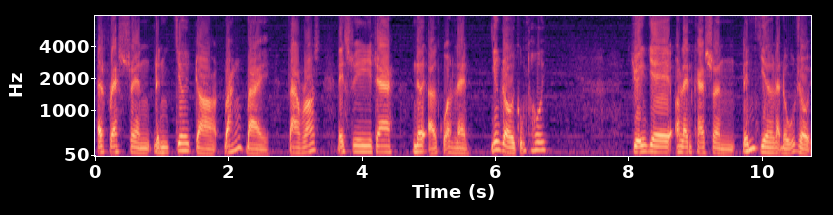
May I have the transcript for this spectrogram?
Expressen định chơi trò đoán bài Taurus để suy ra nơi ở của Orland, nhưng rồi cũng thôi. Chuyện về Orland Carson đến giờ là đủ rồi.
